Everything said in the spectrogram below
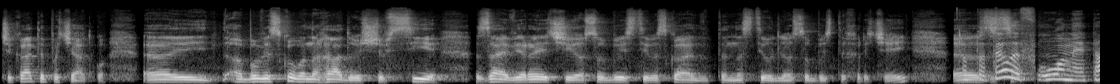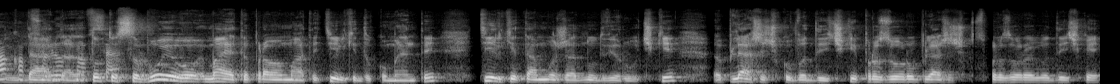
чекати початку. Е, Обов'язково нагадую, що всі зайві речі особисті ви складете на стіл для особистих речей. Е, Тобто телефони, так, абсолютно да, да. все. Тобто з собою ви маєте право мати тільки документи, тільки там може одну-дві ручки, пляшечку водички, прозору пляшечку з прозорою водичкою.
